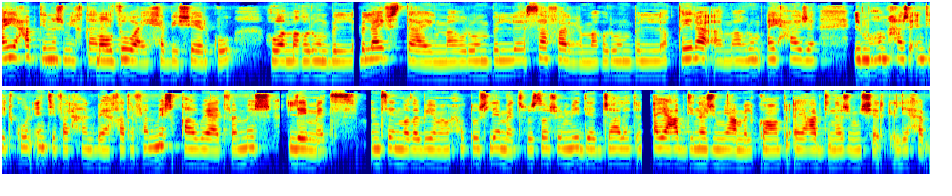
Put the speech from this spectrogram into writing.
أي عبد ينجم يختار موضوع. يحب يشاركه. هو مغروم بال lifestyle مغروم بالسفر مغروم بالقراءة مغروم أي حاجة. المهم حاجة أنت تكون أنت فرحان بها خاطر فماش قواعد فماش limits إنسان ماذا بيا ما يحطوش limits وال social media تجعلت أي عبد ينجم يعمل compte أي عبد ينجم يشارك اللي يحب.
